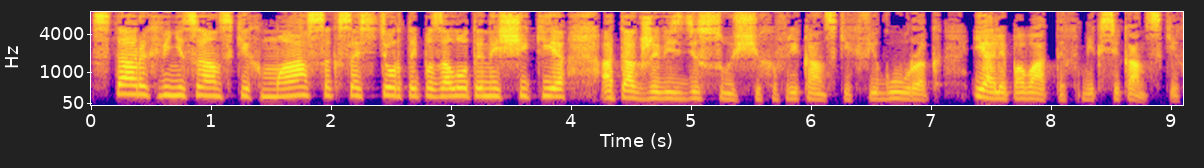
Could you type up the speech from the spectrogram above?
старых венецианских масок со стертой позолотой на щеке, а также вездесущих африканских фигурок и олиповатых мексиканских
